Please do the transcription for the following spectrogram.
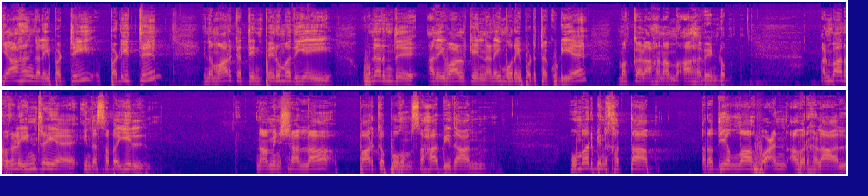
தியாகங்களை பற்றி படித்து இந்த மார்க்கத்தின் பெருமதியை உணர்ந்து அதை வாழ்க்கையில் நடைமுறைப்படுத்தக்கூடிய மக்களாக நாம் ஆக வேண்டும். அன்பானவர்களே இன்றைய இந்த சபையில் நாம் இன்ஷால்லா பார்க்க போகும் சஹாபி தான் உமர் பின் ஹத்தாப் ரதியுல்லாஹு அன் அவர்களால்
